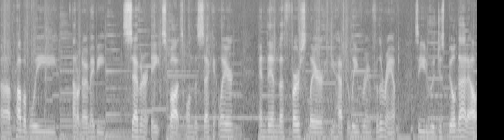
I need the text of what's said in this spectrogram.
uh, probably, I don't know, maybe seven or eight spots on the second layer, and then the first layer you have to leave room for the ramp. So you would just build that out.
